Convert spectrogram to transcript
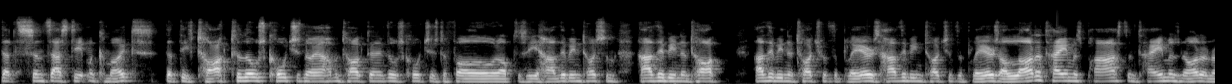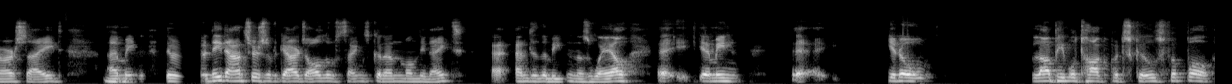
that since that statement come out, that they've talked to those coaches. Now, I haven't talked to any of those coaches to follow it up to see have they been touched them, have they been in talk have they been in touch with the players? Have they been in touch with the players? A lot of time has passed and time is not on our side. Mm. I mean, they would need answers with regards all those things going on Monday night uh, into the meeting as well. Uh, I mean, you know, a lot of people talk about schools football.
